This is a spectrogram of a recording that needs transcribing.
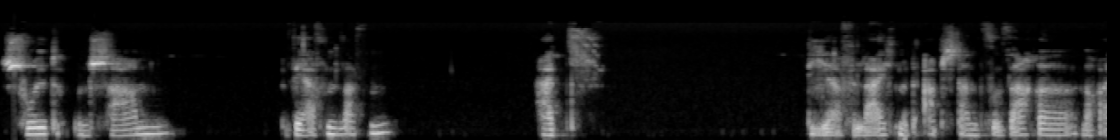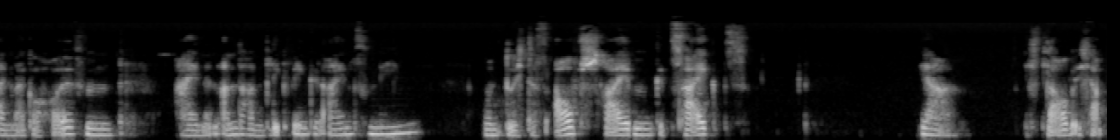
Schuld und Scham werfen lassen, hat dir vielleicht mit Abstand zur Sache noch einmal geholfen, einen anderen Blickwinkel einzunehmen und durch das Aufschreiben gezeigt, ja, ich glaube, ich habe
